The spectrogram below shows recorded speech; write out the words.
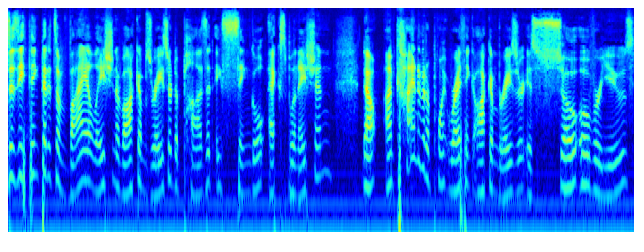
Does he think that it's a violation of Occam's razor to posit a single explanation? Now, I'm kind of at a point where I think Occam's razor is so overused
